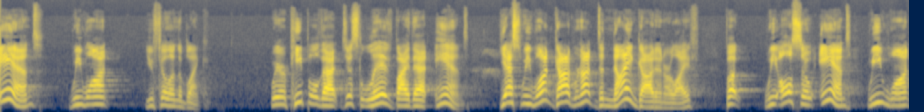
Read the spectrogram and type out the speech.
and we want you fill in the blank. We are people that just live by that and. Yes, we want God. We're not denying God in our life, but we also, and we want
